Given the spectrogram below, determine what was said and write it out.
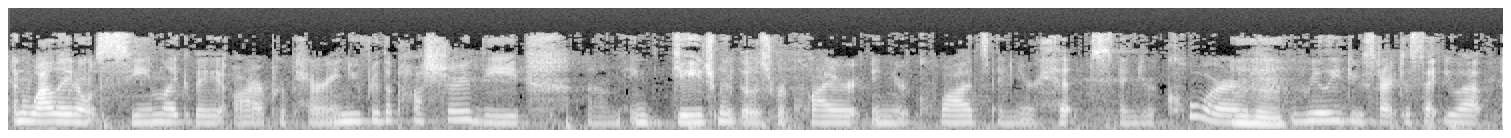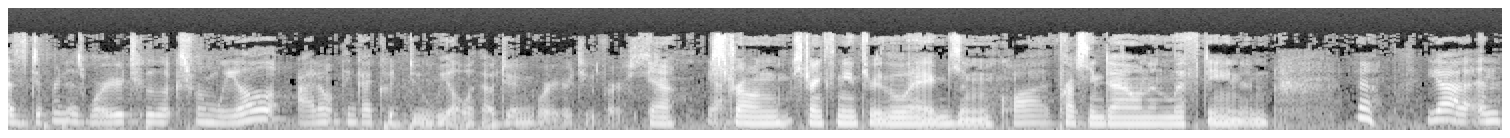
and while they don't seem like they are preparing you for the posture, the um, engagement those require in your quads and your hips and your core Mm-hmm. really do start to set you up. As different as Warrior Two looks from Wheel, I don't think I could do Wheel without doing Warrior Two first. Yeah, Yeah. strong strengthening through the legs and Quads. pressing down and lifting and yeah. Yeah, and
